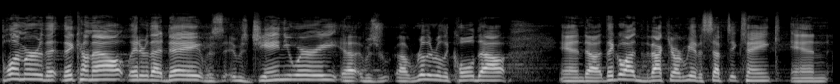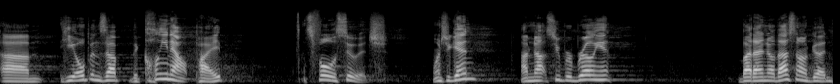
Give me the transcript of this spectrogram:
plumber that they come out later that day. It was, it was January. Uh, it was uh, really, really cold out. And uh, they go out in the backyard. We have a septic tank, and um, he opens up the clean out pipe. It's full of sewage. Once again, I'm not super brilliant, but I know that's not good.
